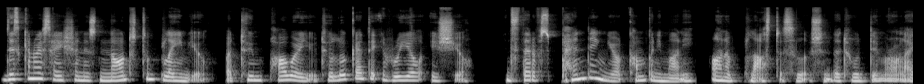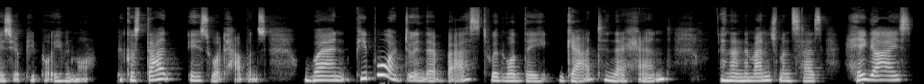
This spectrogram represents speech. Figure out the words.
This conversation is not to blame you, but to empower you to look at the real issue instead of spending your company money on a plaster solution that would demoralize your people even more. Because that is what happens when people are doing their best with what they get in their hand. And then the management says, Hey guys,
